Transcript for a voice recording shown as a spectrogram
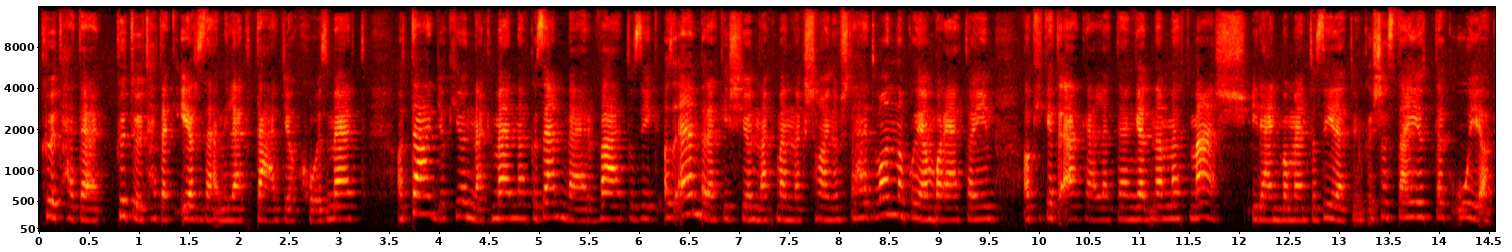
köthetek, kötődhetek érzelmileg tárgyakhoz, mert a tárgyak jönnek, mennek, az ember változik, az emberek is jönnek, mennek sajnos, tehát vannak olyan barátaim, akiket el kellett engednem, mert más irányba ment az életünk, és aztán jöttek újak.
